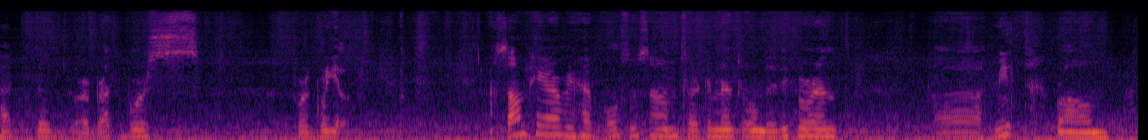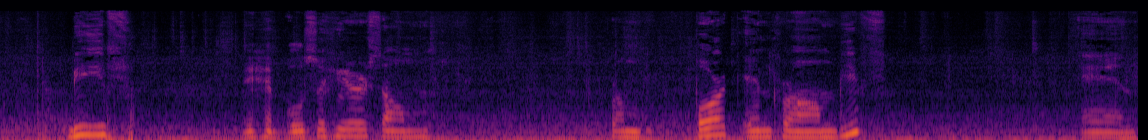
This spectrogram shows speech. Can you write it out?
hot dog or bratwurst for grill some here we have also some assortment from the different uh, meat from beef. We have also here some from pork and from beef. And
